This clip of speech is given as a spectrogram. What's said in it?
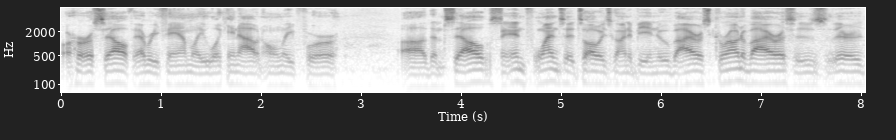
or herself, every family looking out only for uh, themselves. Influenza, it's always going to be a new virus. Coronavirus is their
